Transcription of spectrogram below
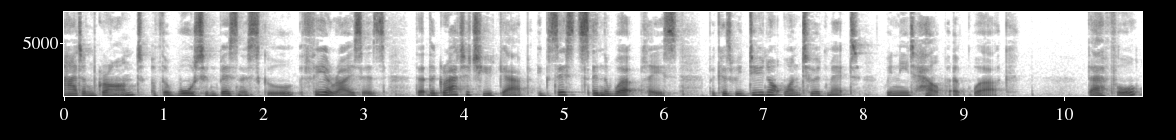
Adam Grant of the Wharton Business School theorises that the gratitude gap exists in the workplace because we do not want to admit we need help at work. Therefore,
